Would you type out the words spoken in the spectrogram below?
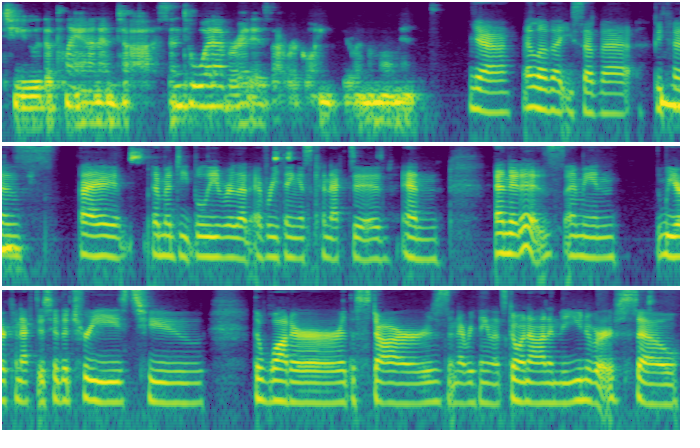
to the plan and to us and to whatever it is that we're going through in the moment. Yeah, I love that you said that because mm-hmm. I am a deep believer that everything is connected and and it is. I mean, we are connected to the trees, to the water, the stars and everything that's going on in the universe. So,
